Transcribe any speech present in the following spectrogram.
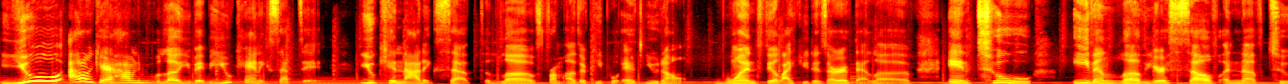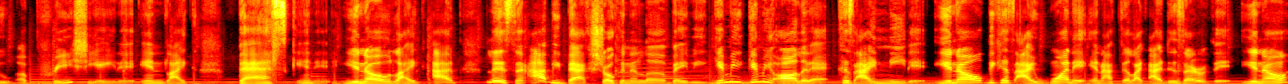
you i don't care how many people love you baby you can't accept it. You cannot accept love from other people if you don't one feel like you deserve that love and two even love yourself enough to appreciate it and like bask in it. You know, like I listen, I be backstroking in love, baby. Give me, give me all of that because I need it, you know, because I want it and I feel like I deserve it, you know,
